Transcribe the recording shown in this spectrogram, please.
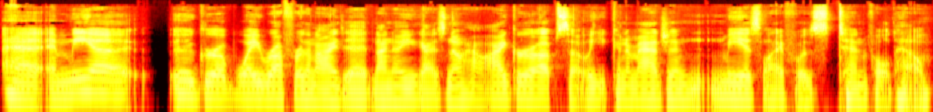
Uh, and Mia uh, grew up way rougher than I did. And I know you guys know how I grew up. So you can imagine Mia's life was tenfold hell.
